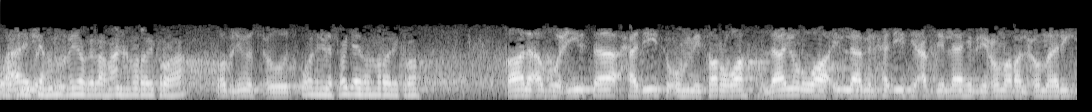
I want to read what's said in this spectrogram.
وعائشة رضي الله عنها مر ذكرها. وابن مسعود. وابن مسعود أيضا مر ذكره. قال أبو عيسى حديث أم فروة لا يروى إلا من حديث عبد الله بن عمر العمري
